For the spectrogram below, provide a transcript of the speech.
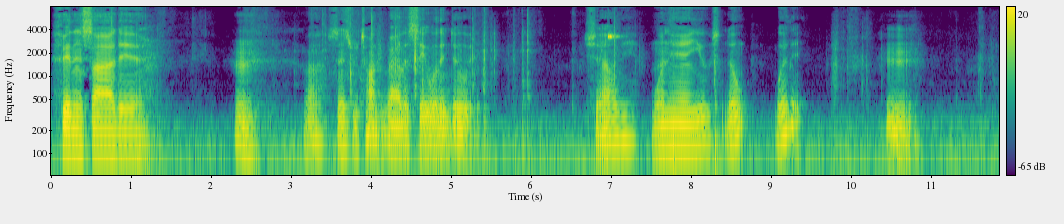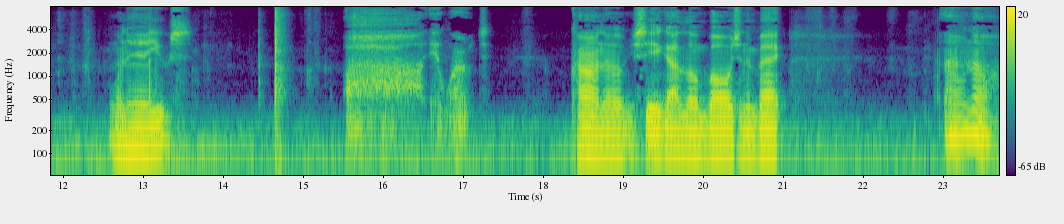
fit inside there. Hmm. Well, since we talked about it, let's see what they do it. Shall we? One hand use? Nope. With it? Hmm. One hand use. Oh, it worked. Kind of. You see, it got a little bulge in the back. I don't know.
